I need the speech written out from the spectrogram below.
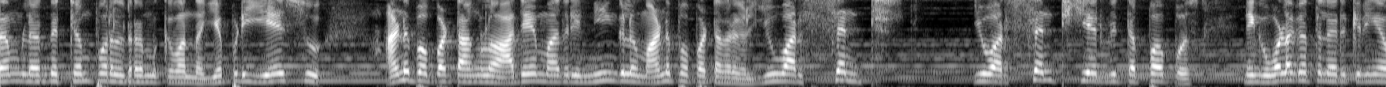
ரம்லேருந்து டெம்போரல் ரம்க்கு வந்தோம். எப்படி இயேசு அனுப்பப்பட்டாங்களோ அதே மாதிரி நீங்களும் அனுப்பப்பட்டவர்கள். You are sent you are sent here with a purpose நீங்கள் உலகத்தில் இருக்கிறீங்க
